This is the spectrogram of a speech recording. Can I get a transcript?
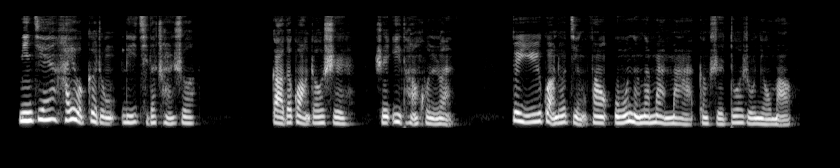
民间还有各种离奇的传说，搞得广州市是一团混乱。对于广州警方无能的谩骂更是多如牛毛。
